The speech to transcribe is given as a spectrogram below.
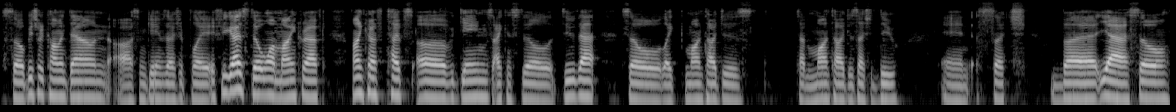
So be sure to comment down uh, some games I should play. If you guys still want Minecraft, Minecraft types of games, I can still do that. So like montages, type of montages I should do, and such but yeah so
